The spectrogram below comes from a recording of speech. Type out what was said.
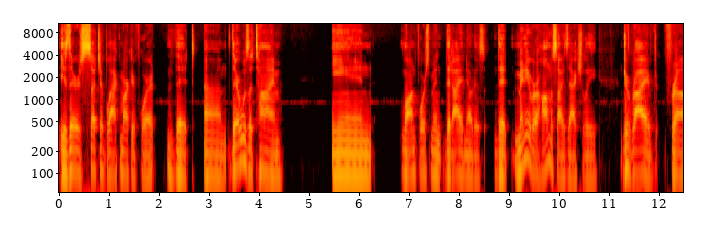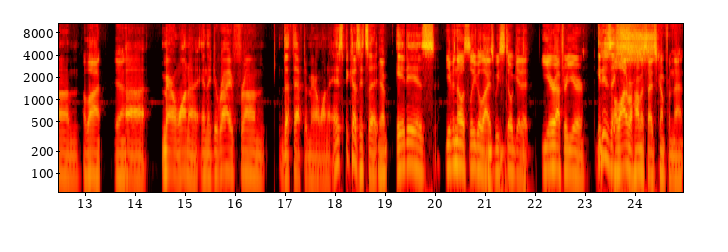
is there's such a black market for it that um, there was a time in law enforcement that I had noticed that many of our homicides actually derived from a lot. Yeah, uh, marijuana and they derive from the theft of marijuana. And it's because it's a, Yep. it is, even though it's legalized, we still get it year after year. it is A lot of our homicides come from that.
